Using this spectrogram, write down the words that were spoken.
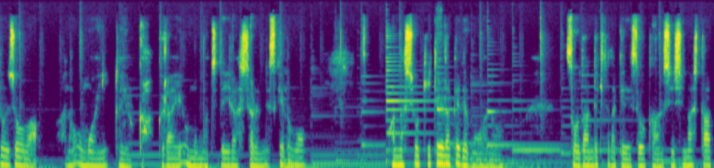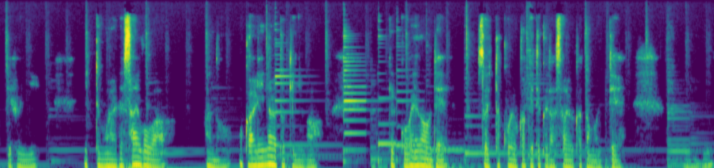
表情はあの重いというか暗い面持ちでいらっしゃるんですけども話を聞いてるだけでもあの相談できただけですごく安心しましたっていうふうに言ってもらえて最後はあのお帰りになる時には結構笑顔でそういった声をかけてくださる方もいて、うん、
